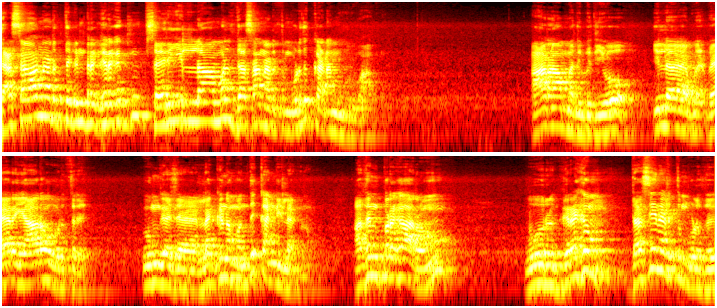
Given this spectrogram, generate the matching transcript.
தசா நடத்துகின்ற கிரகத்தின் சரியில்லாமல் தசா நடத்தும் பொழுது கடன் உருவாகும். ஆறாம் அதிபதியோ இல்லை வேற யாரோ ஒருத்தர் உங்கள் லக்னம் வந்து கன்னி லக்னம். அதன் பிரகாரம் ஒரு கிரகம் தசை நடத்தும் பொழுது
